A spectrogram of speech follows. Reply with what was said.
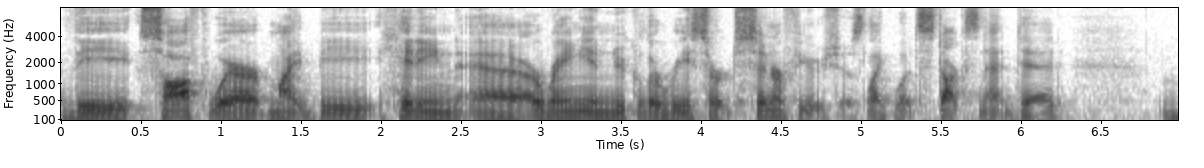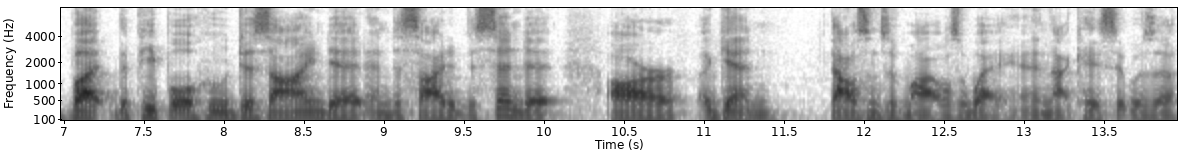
the software might be hitting uh, Iranian nuclear research centrifuges, like what Stuxnet did, but the people who designed it and decided to send it are, again, thousands of miles away. And in that case, it was a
